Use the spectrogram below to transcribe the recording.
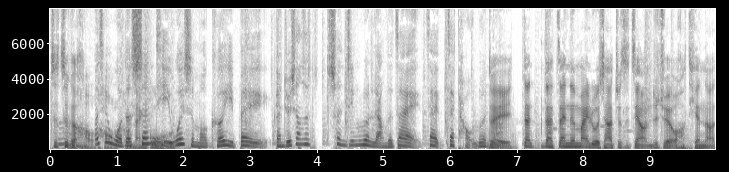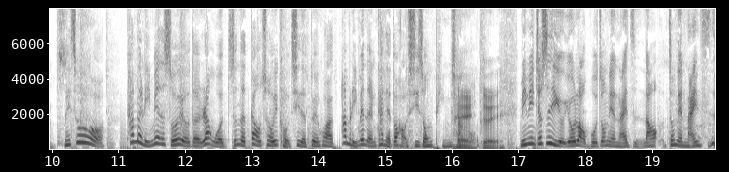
这这个好，而且我的身体为什么可以被感觉像是称斤论两的在在在讨论？对，但那在那脉络下就是这样，你就觉得哦天哪！没错，他们里面的所有的让我真的倒抽一口气的对话，他们里面的人看起来都好稀松平常哦。对，明明就是有有老婆中年男子，然后中年男子。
